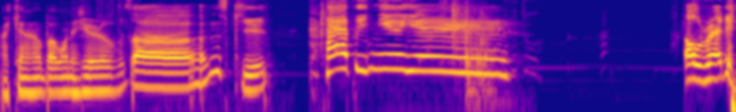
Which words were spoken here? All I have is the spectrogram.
I can't help but want to hear those. Oh, that's cute. Happy New Year! Already?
